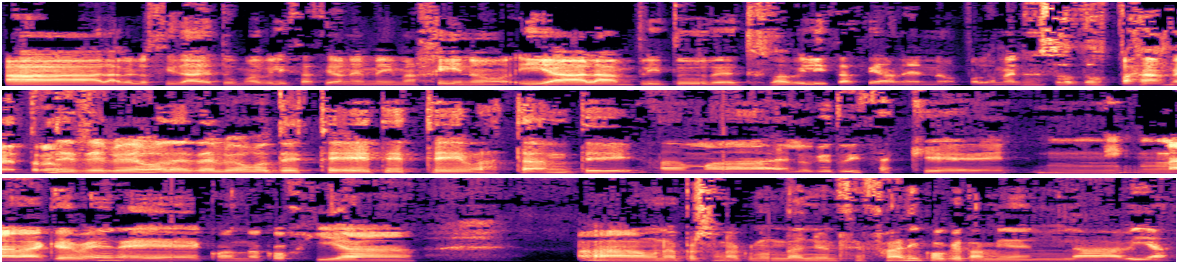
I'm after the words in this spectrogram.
a la velocidad de tus movilizaciones, me imagino, y a la amplitud de tus movilizaciones, ¿no? Por lo menos esos dos parámetros. Desde luego, desde luego, testé, testé bastante. Además, es lo que tú dices, que nada que ver eh, cuando cogía a una persona con un daño encefálico, que también la había,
